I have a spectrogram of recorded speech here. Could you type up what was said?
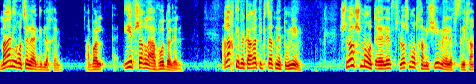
מה אני רוצה להגיד לכם? אבל אי אפשר לעבוד עלינו. הלכתי וקראתי קצת נתונים. 300 אלף, 350 אלף, סליחה,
